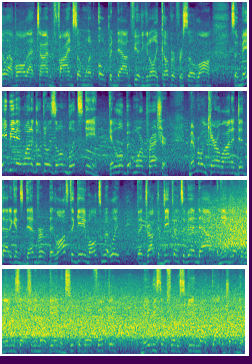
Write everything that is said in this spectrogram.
he'll have all that time to find someone open downfield. You can only cover for so long. So maybe they want to go to a zone blitz scheme, get a little bit more pressure. Remember when Carolina did that against Denver? They lost the game ultimately. They dropped the defensive end out, and he ended up with an interception in that game in Super Bowl 50. Maybe some sort of scheme like that to try and get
